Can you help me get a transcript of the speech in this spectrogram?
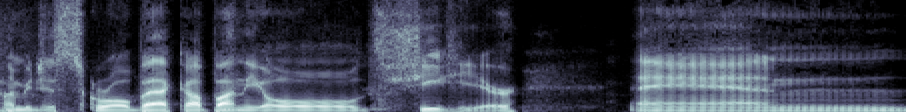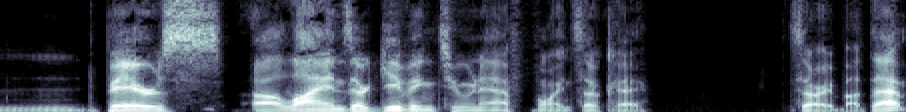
Let me just scroll back up on the old sheet here. And Bears, uh, Lions are giving two and a half points. Okay. Sorry about that.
